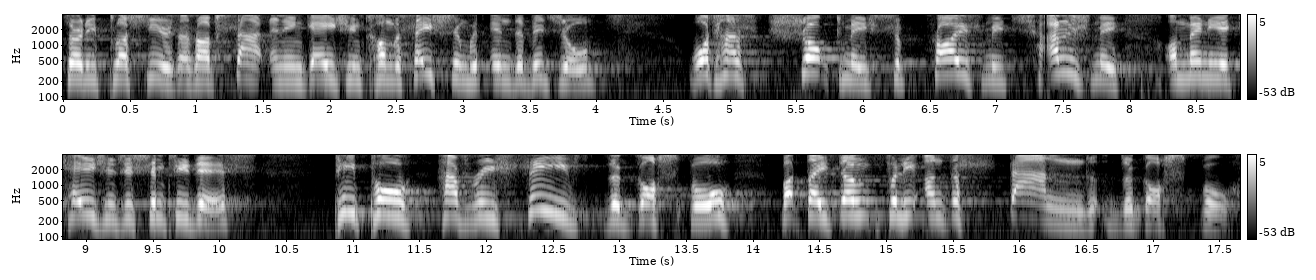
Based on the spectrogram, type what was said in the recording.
30 plus years, as I've sat and engaged in conversation with individual, what has shocked me, surprised me, challenged me on many occasions is simply this. People have received the gospel, but they don't fully understand the gospel.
